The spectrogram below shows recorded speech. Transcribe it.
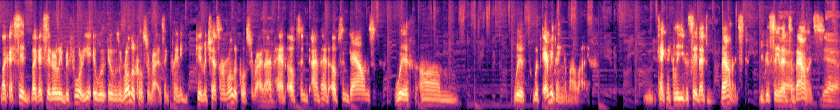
like I said, like I said earlier before, yeah, it was it was a roller coaster ride. It's like playing a game of chess on a roller coaster ride. I've had ups and I've had ups and downs with um with with everything in my life. Technically, you could say that's balanced. You could say that's a balance. Yeah,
